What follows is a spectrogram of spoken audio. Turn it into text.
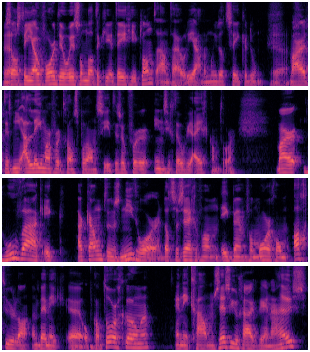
Dus Ja. als het in jouw voordeel is om dat een keer tegen je klant aan te houden, ja, dan moet je dat zeker doen. Ja. Maar het is niet alleen maar voor transparantie. Het is ook voor inzicht over je eigen kantoor. Maar hoe vaak ik accountants niet hoor dat ze zeggen van... ik ben vanmorgen om acht uur lang ben ik, eh, op kantoor gekomen... en ik ga om zes uur ga ik weer naar huis...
